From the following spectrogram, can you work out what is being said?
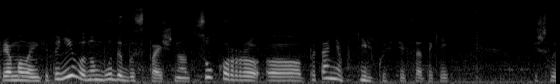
прям маленьке. Тоді воно буде безпечно. Цукор е, питання в кількості все таки. Пішли.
